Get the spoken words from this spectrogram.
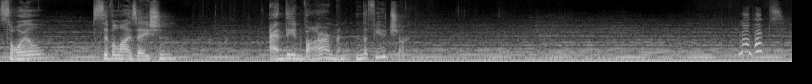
soil, civilization, and the environment in the future. On, pups.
